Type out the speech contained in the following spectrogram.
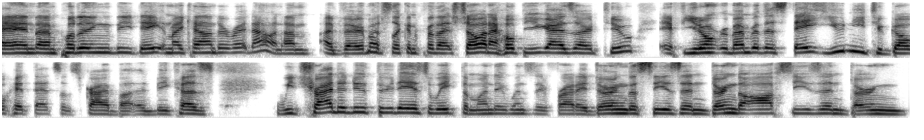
and I'm putting the date in my calendar right now, and I'm I'm very much looking for that show, and I hope you guys are too. If you don't remember this date, you need to go hit that subscribe button because we try to do three days a week the monday wednesday friday during the season during the off season during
